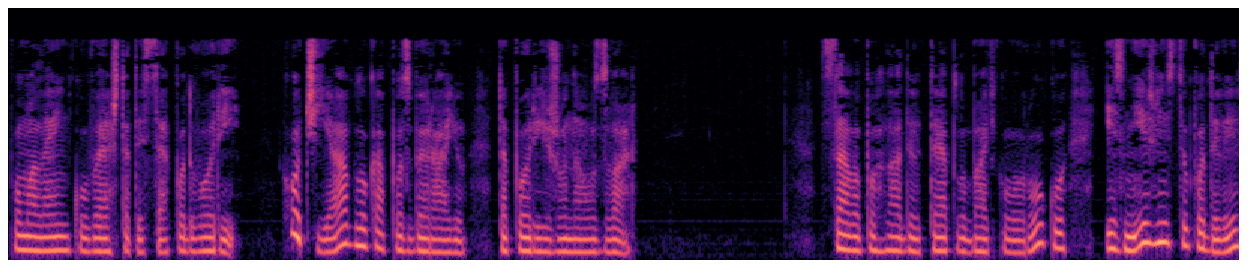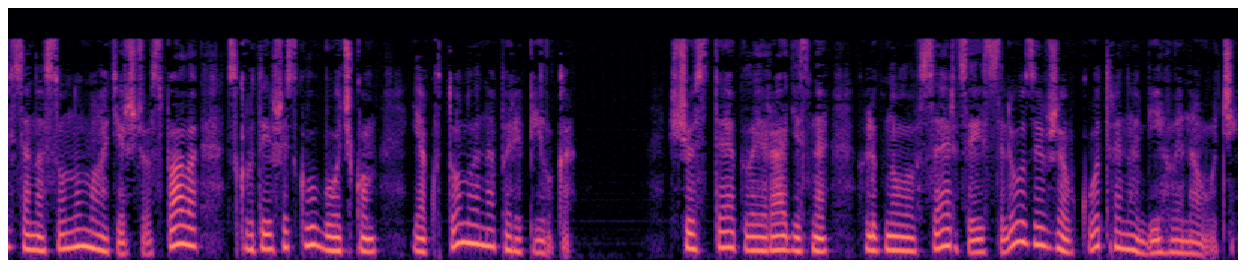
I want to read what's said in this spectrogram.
помаленьку вештатися по дворі, хоч яблука позбираю та поріжу на узвар. Сава погладив теплу батькову руку і з ніжністю подивився на сонну матір, що спала, скрутившись клубочком, як втомлена перепілка. Щось тепле і радісне хлюпнуло в серце, і сльози вже вкотре набігли на очі.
